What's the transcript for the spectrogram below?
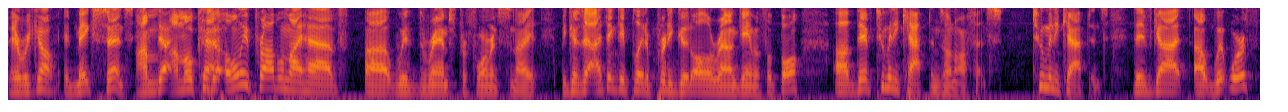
there we go. It makes sense. I'm- The- I'm okay. The only problem I have uh, with the Rams' performance tonight, because I think they played a pretty good all-around game of football, uh, they have too many captains on offense. Too many captains. They've got uh, Whitworth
